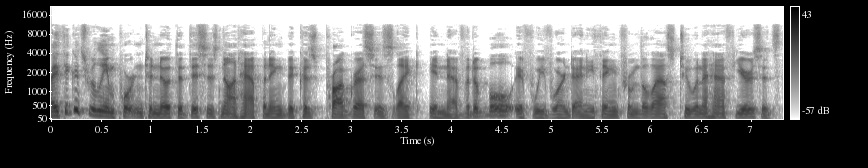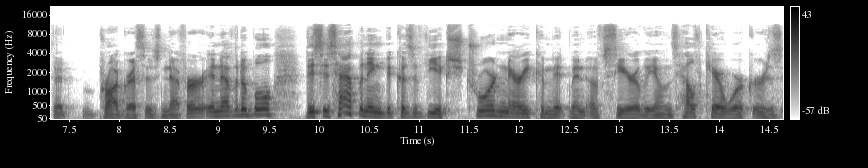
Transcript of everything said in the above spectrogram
I think it's really important to note that this is not happening because progress is like inevitable. If we've learned anything from the last two and a half years, it's that progress is never inevitable. This is happening because of the extraordinary commitment of Sierra Leone's healthcare workers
